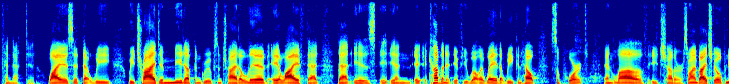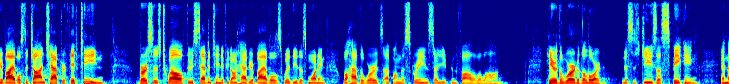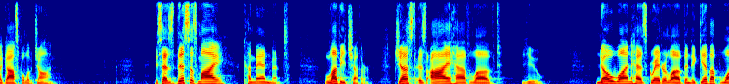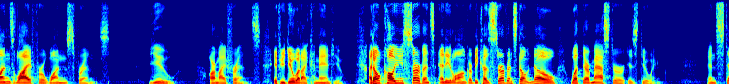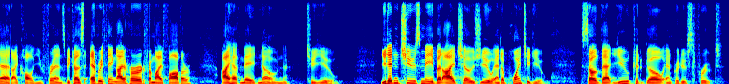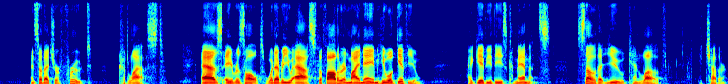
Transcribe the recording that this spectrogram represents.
connected. Why is it that we, we try to meet up in groups and try to live a life that, that is in a covenant, if you will, a way that we can help support and love each other. So I invite you to open your Bibles to John chapter 15, verses 12 through 17. If you don't have your Bibles with you this morning, we'll have the words up on the screen so you can follow along. Hear the word of the Lord. This is Jesus speaking in the Gospel of John. He says, This is my commandment love each other, just as I have loved you. No one has greater love than to give up one's life for one's friends. You are my friends if you do what I command you. I don't call you servants any longer because servants don't know what their master is doing. Instead, I call you friends because everything I heard from my Father, I have made known to you. You didn't choose me, but I chose you and appointed you so that you could go and produce fruit, and so that your fruit could last. As a result, whatever you ask the Father in my name, he will give you. I give you these commandments so that you can love each other.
